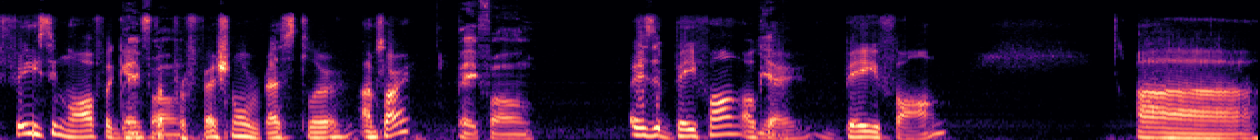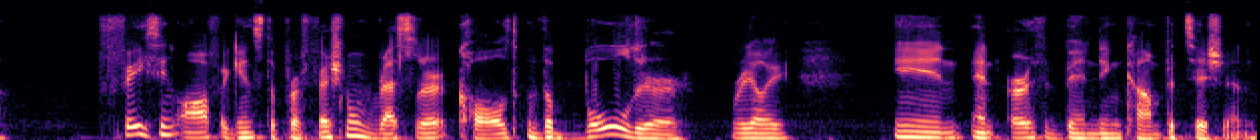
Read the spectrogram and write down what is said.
facing off against Beifong. the professional wrestler. I'm sorry. Beifong. Is it Beifong? Okay, Beifong. Uh, facing off against the professional wrestler called the Boulder, really, in an earth-bending competition.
